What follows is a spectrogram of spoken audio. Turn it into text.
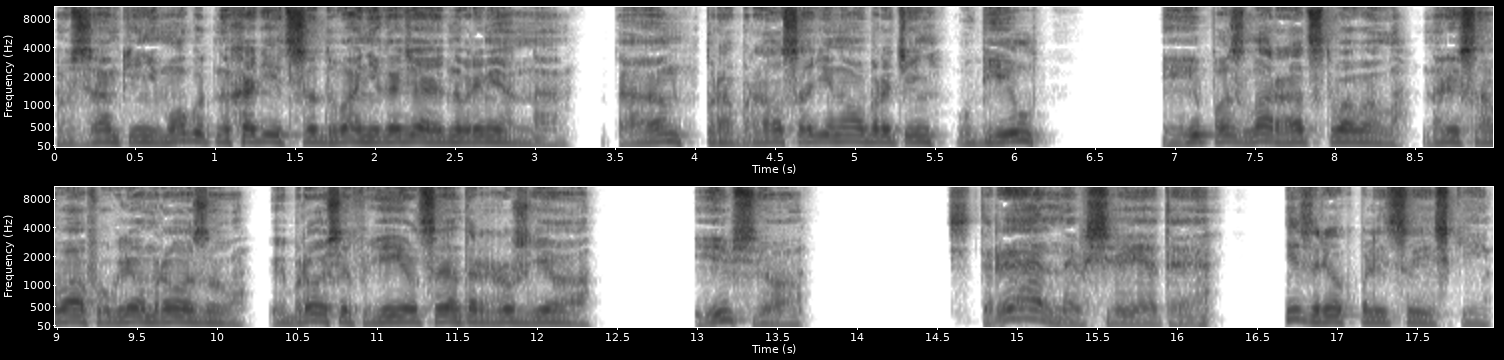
В замке не могут находиться два негодяя одновременно. Там пробрался один оборотень, убил и позлорадствовал, нарисовав углем розу и бросив в ее центр ружье. И все». «Странно все это», — изрек полицейский.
